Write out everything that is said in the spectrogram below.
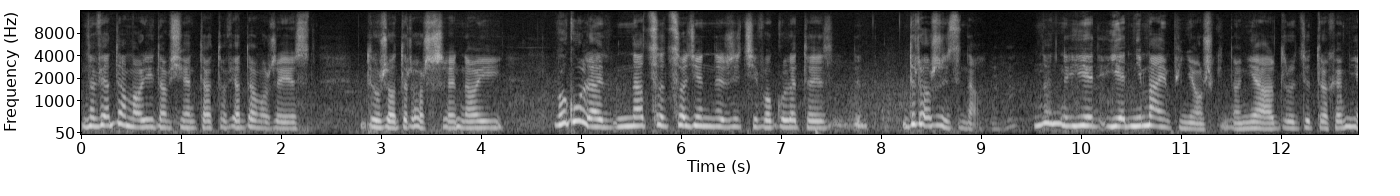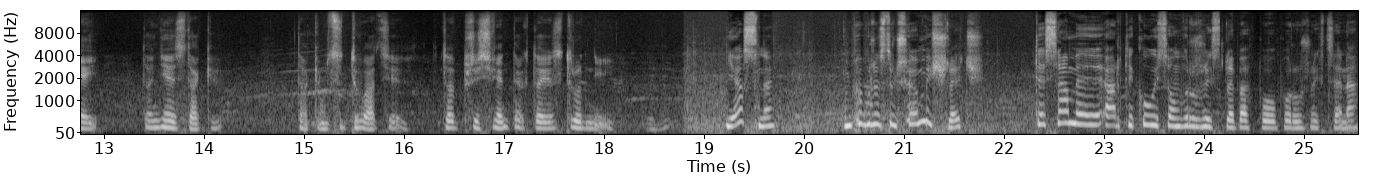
no wiadomo, idą święta, to wiadomo, że jest dużo droższe, no i w ogóle na co, codzienne życie w ogóle to jest drożyzna. No, no jed- jedni mają pieniążki, no nie, a drudzy trochę mniej. To nie jest tak, taką sytuację. To przy świętach to jest trudniej. Jasne. Po prostu trzeba myśleć. Te same artykuły są w różnych sklepach po, po różnych cenach.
